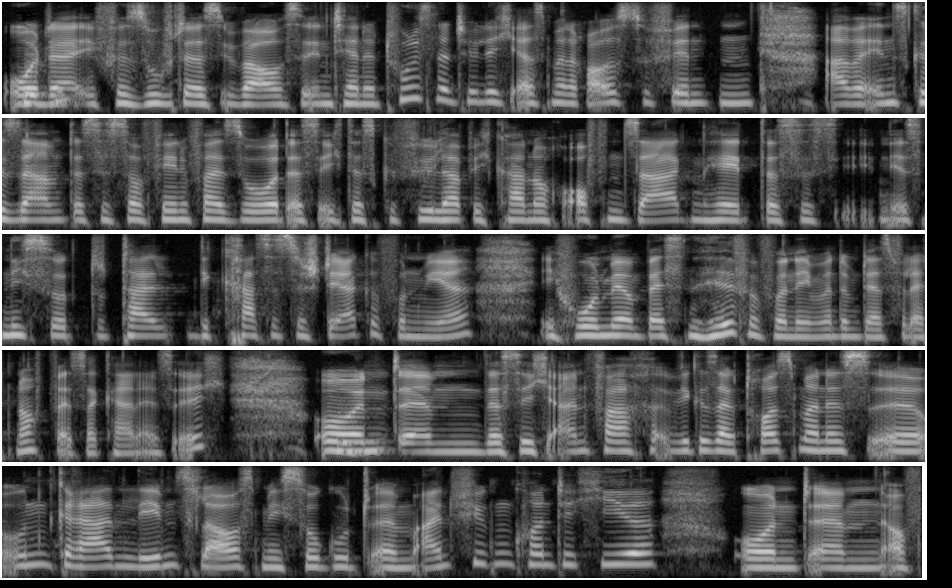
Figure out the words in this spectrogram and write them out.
oder mhm. ich versuche das über auch so interne Tools natürlich erstmal rauszufinden. Aber insgesamt das ist auf jeden Fall so, dass ich das Gefühl habe, ich kann auch offen sagen, hey, das ist, ist nicht so total die krasseste Stärke von mir. Ich hole mir am besten Hilfe von jemandem, der es vielleicht noch besser kann als ich. Und mhm. ähm, dass ich einfach, wie gesagt, trotz meines äh, ungeraden Lebenslaufs mich so gut ähm, einfügen konnte hier und ähm, auf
